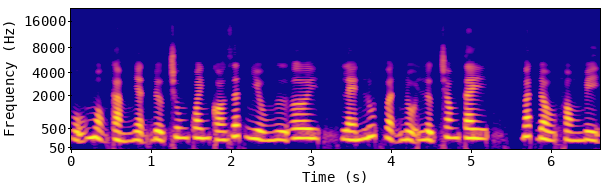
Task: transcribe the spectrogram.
Vũ Mộng cảm nhận được chung quanh có rất nhiều ngư ơi, lén lút vận nội lực trong tay, bắt đầu phòng bị.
